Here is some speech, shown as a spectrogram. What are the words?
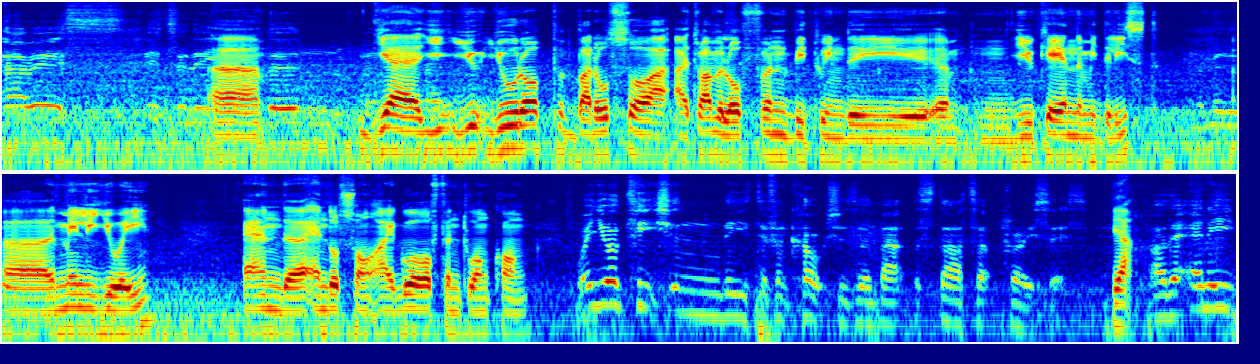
Paris, Italy, Uh, London. yeah you, europe but also I, I travel often between the um, uk and the middle east the Middle uh, mainly uae and uh, and also i go often to hong kong When you're teaching these different cultures about the startup process, yeah are there any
